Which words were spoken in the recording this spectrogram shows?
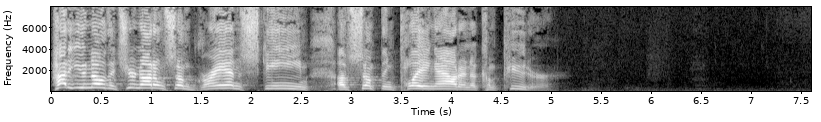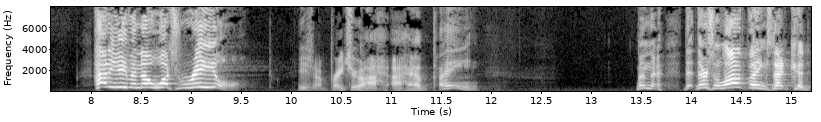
How do you know that you're not on some grand scheme of something playing out in a computer? How do you even know what's real? He said, Preacher, I, I have pain. There's a lot of things that could,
